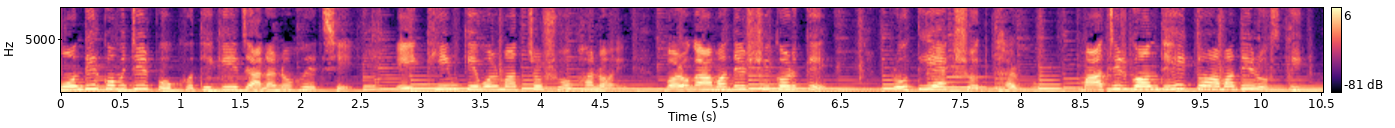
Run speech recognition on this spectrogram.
মন্দির কমিটির পক্ষ থেকে জানানো হয়েছে, এই থিম কেবলমাত্র শোভা নয়, বরং আমাদের শিকড়কে প্রতি এক শ্রদ্ধার্ঘ মাটির গন্ধেই তো আমাদের অস্তিত্ব,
